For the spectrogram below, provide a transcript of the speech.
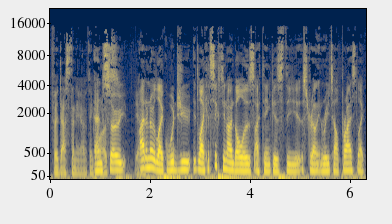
for Destiny. I think. it And so Yeah. I don't know, like, would you like it's sixty nine dollars? I think is the Australian retail price. Like,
